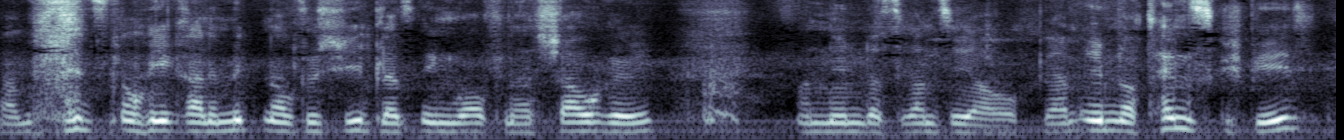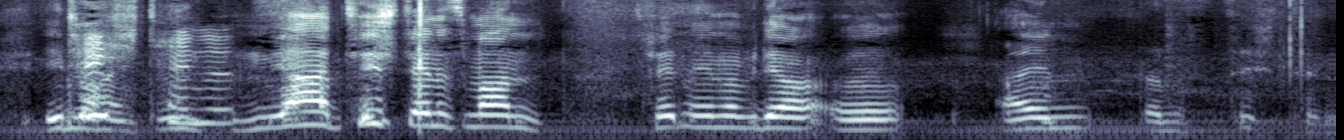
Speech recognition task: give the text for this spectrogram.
Wir sitzen auch hier gerade mitten auf dem Spielplatz, irgendwo auf einer Schaukel und nehmen das Ganze hier auf. Wir haben eben noch Tennis gespielt. Eben ein- Tischtennis. Ja, Tischtennis, Mann. Es fällt mir immer wieder äh, ein, dass es Tischtennis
